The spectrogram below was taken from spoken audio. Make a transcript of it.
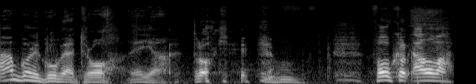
I'm going to go with a draw. There you are. Draw. Falkirk, Alloa.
